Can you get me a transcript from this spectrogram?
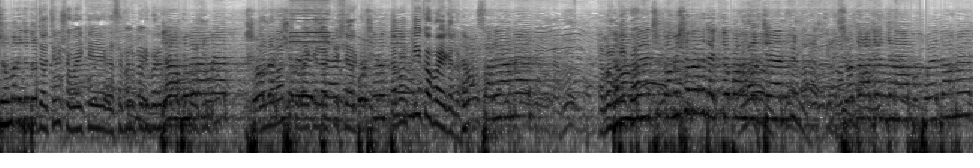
সম্মানিত যাচ্ছেন সবাইকে এসএফএল পরিবারের ধন্যবাদ সবাইকে লাইভটি শেয়ার করুন। এবং কি কপ হয়ে গেল? এবং কি কমিশনারের দায়িত্ব পালন করছেন জনাব ফয়েদ আহমেদ।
